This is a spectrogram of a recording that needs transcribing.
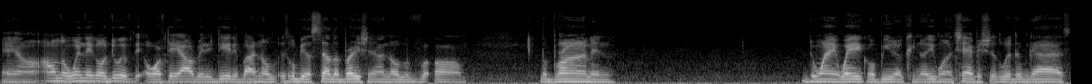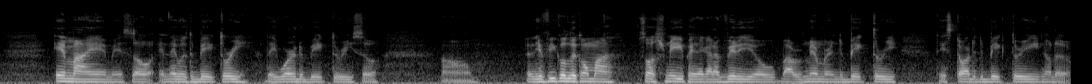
And uh, I don't know when they gonna do it, if they, or if they already did it. But I know it's gonna be a celebration. I know Le- um, LeBron and Dwyane Wade go beat up. You know, he won championships with them guys in Miami. So, and they was the big three. They were the big three. So, um, if you go look on my social media page, I got a video about remembering the big three. They started the big three, you know, the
